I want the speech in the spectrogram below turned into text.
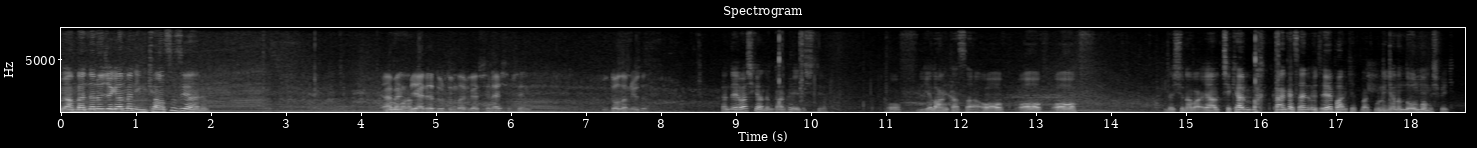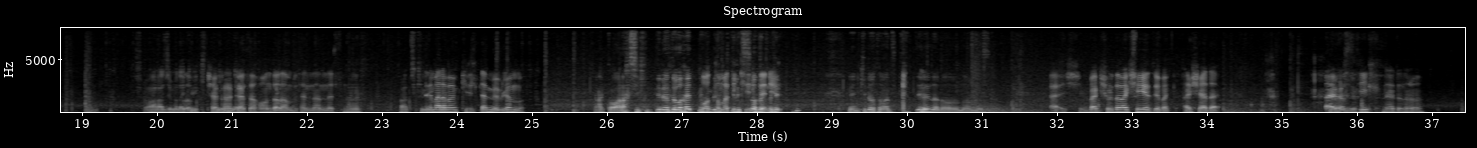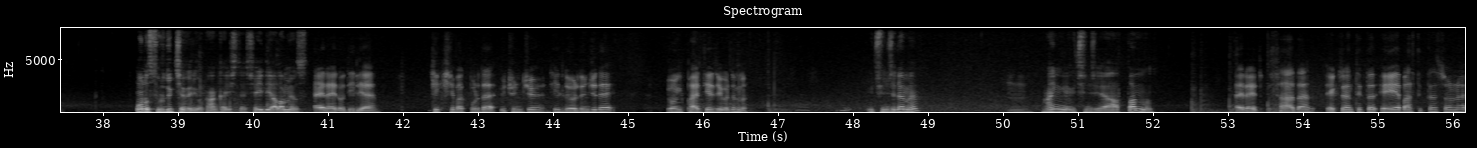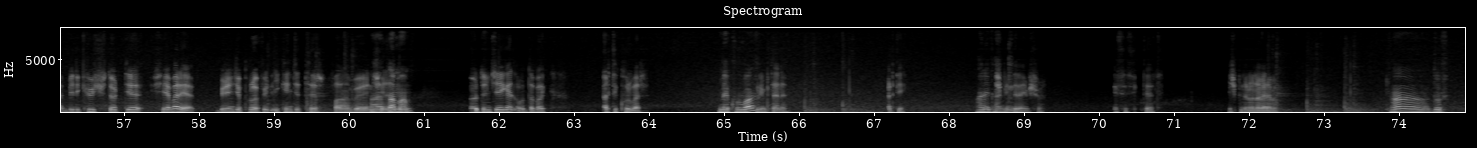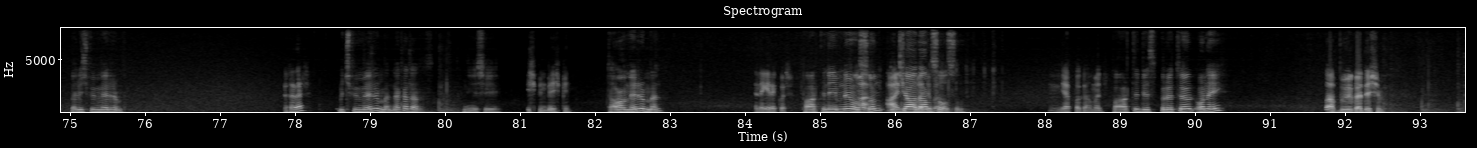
Bu an benden önce gelmen imkansız yani. Ya Durma. ben bir yerde durdum navigasyonu açtım sen dolanıyordun. Ben de yavaş geldim kanka yetişti. Of yılan kasa. Of of of. Bir De şuna bak. Ya çeker mi? Bak kanka sen öteye park et bak. Bunun yanında olmamış pek. Şu aracımı da Çakal de. kasa Honda lan bu sen ne anlarsın. Kaç kilit Benim arabam kilitlenmiyor biliyor musun? Kanka o araç kilitliğine dua etmiyorum. Otomatik kilitleniyor. Benimki de otomatik kilitleniyor da ne olur ne olmaz. Ha, şimdi bak şurada bak şey yazıyor bak aşağıda. Driver yazıyor? Steel nerede lan o? Onu sürdükçe veriyor kanka işte. Şey diye alamıyorsun. Hayır hayır o değil ya. İki kişi bak burada üçüncü değil dördüncü de Joint Party yazıyor gördün mü? Üçüncüde mi? Hı. Hangi üçüncü ya? Alttan mı? Hayır hayır sağdan ekranı tıkla E'ye bastıktan sonra 1 2 3 4 diye şey var ya. Birinci profil, ikinci tır falan böyle Ha, şeyler. tamam. Dördüncüye gel orada bak parti kur var. Mekur var. Kurayım bir tane. Parti. Hani 3000 kanki? liraymış şu. Neyse siktir et. 3000 lira ona veremem. Ha dur. Ben 3000 veririm. Ne kadar? 3000 veririm ben. Ne kadar? Niye şeyi? 5000 5000. Tamam veririm ben. E, Ne gerek var? Parti name ne olsun? aynısı İki adamsı acaba? olsun. Yap bakalım hadi. Parti distribütör o ne? Allah buyur kardeşim.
